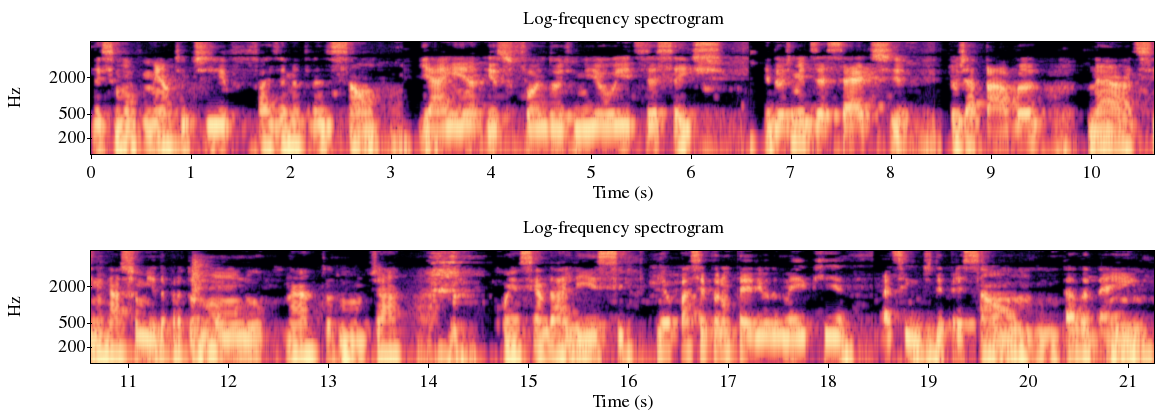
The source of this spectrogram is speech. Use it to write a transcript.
nesse movimento de fazer minha transição. E aí isso foi em 2016. Em 2017, eu já estava, né, assim, assumida para todo mundo, né? Todo mundo já conhecendo a Alice. E eu passei por um período meio que, assim, de depressão, não estava bem,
